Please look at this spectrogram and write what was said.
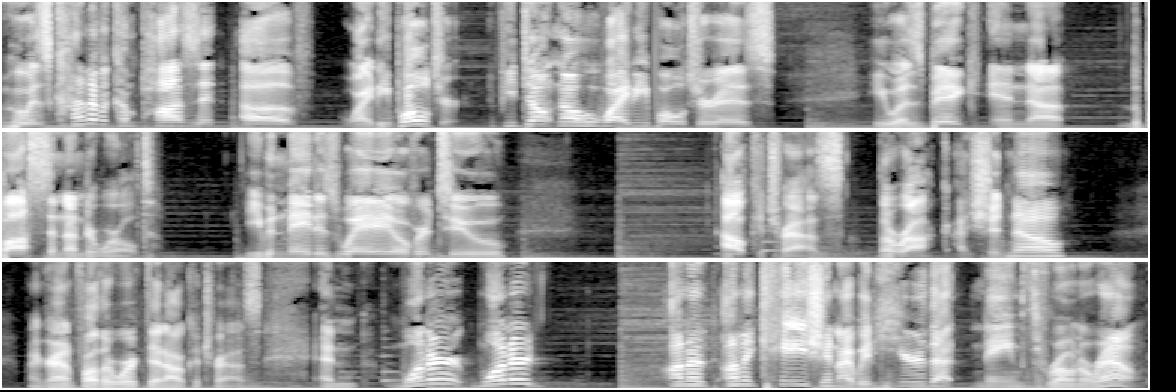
who is kind of a composite of Whitey Bulger. If you don't know who Whitey Bulger is, he was big in uh, the Boston underworld. Even made his way over to Alcatraz, The Rock. I should know. My grandfather worked at Alcatraz, and one or one or on a on occasion I would hear that name thrown around,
